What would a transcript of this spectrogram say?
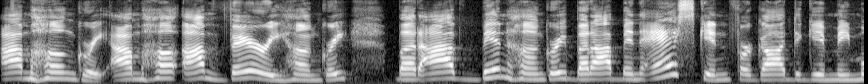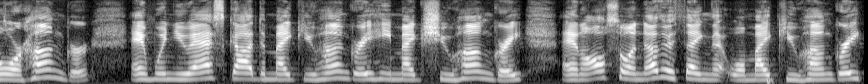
I'm hungry. I'm hu- I'm very hungry, but I've been hungry, but I've been asking for God to give me more hunger. And when you ask God to make you hungry, he makes you hungry. And also another thing that will make you hungry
